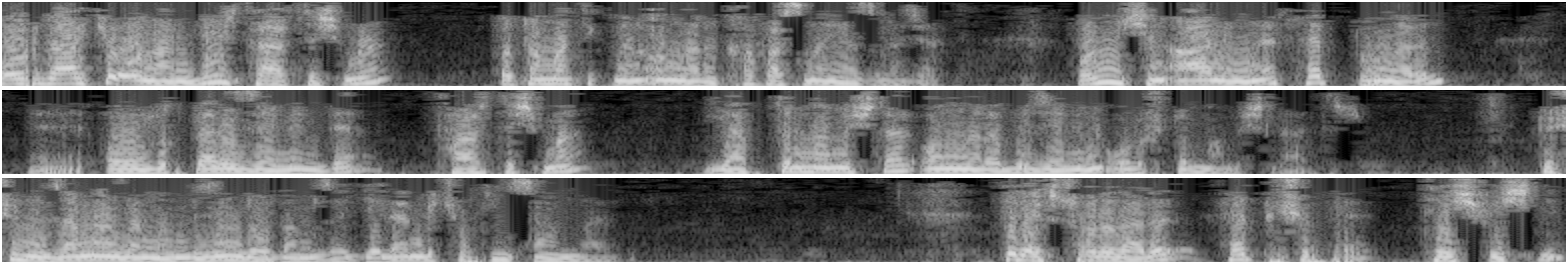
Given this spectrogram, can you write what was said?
oradaki olan bir tartışma otomatikman onların kafasına yazılacak. Onun için alimler hep bunların e, oldukları zeminde tartışma yaptırmamışlar, onlara bu zemini oluşturmamışlardır. Düşünün zaman zaman bizim de odamıza gelen birçok insan vardı. Direkt soruları hep şüphe, teşvişli,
